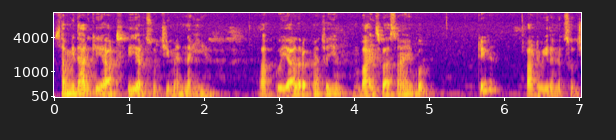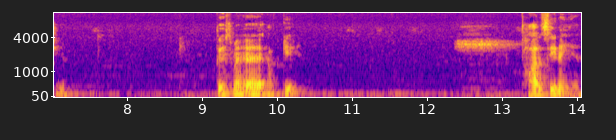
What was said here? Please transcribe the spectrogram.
संविधान की आठवीं अनुसूची में नहीं है? आपको याद रखना चाहिए, बाईस भाषाएँ कुल, ठीक है? आठवीं अनुसूची में। तो इसमें है आपकी फारसी नहीं है,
